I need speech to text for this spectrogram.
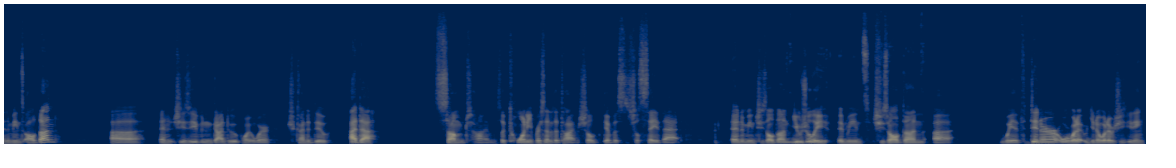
and it means all done. Uh, and she's even gotten to a point where she kind of do ada sometimes, like 20% of the time she'll give us, she'll say that and it means she's all done. Usually, it means she's all done uh, with dinner or whatever you know whatever she's eating.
